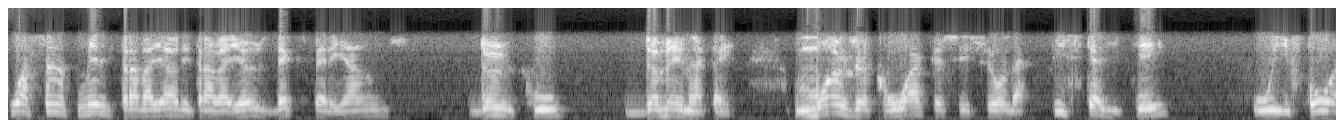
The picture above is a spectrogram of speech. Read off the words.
60 000 travailleurs et travailleuses d'expérience d'un coup demain matin. Moi, je crois que c'est sur la fiscalité où il faut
